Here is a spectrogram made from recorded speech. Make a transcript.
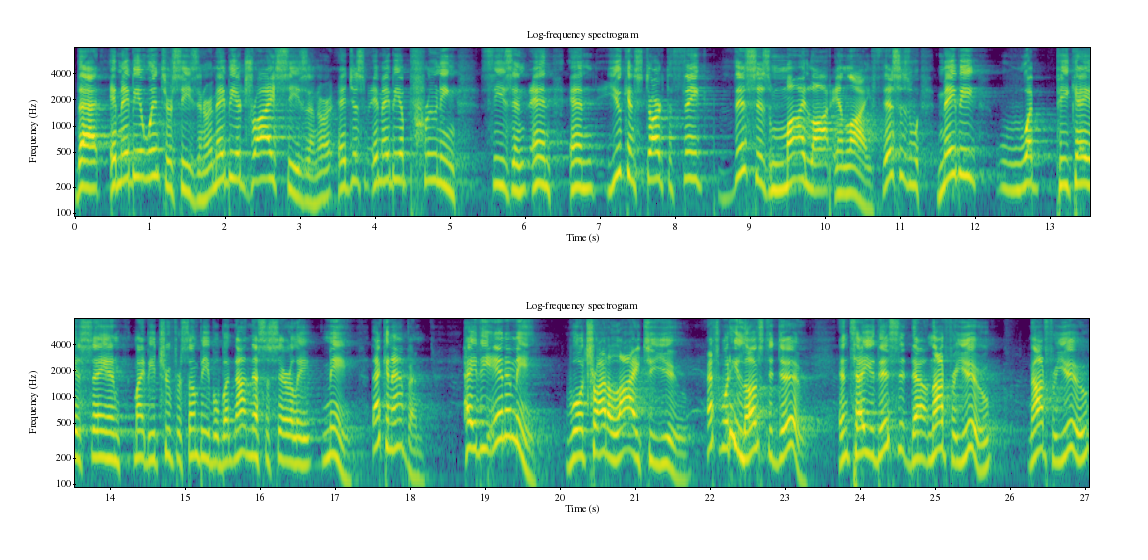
that it may be a winter season or it may be a dry season or it just it may be a pruning season and and you can start to think this is my lot in life. This is maybe what pk is saying might be true for some people but not necessarily me. That can happen. Hey the enemy will try to lie to you. That's what he loves to do and tell you this is not for you not for you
